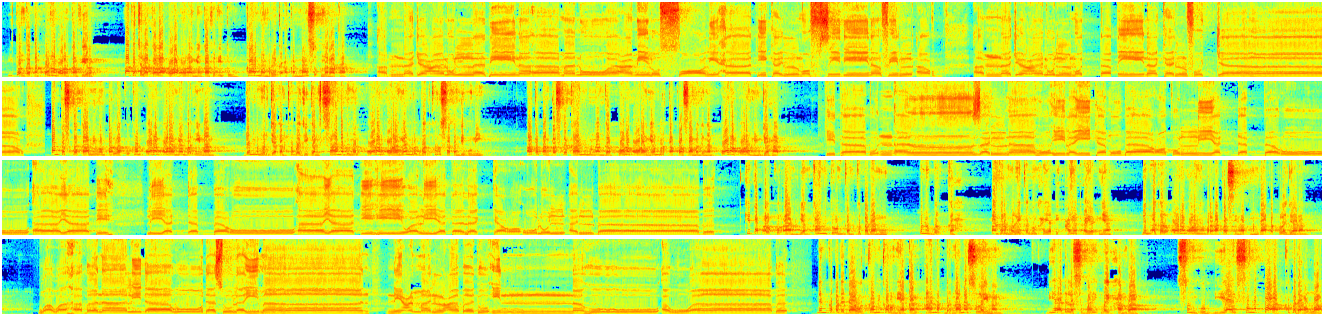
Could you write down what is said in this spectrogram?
Itu anggapan orang-orang kafir. Maka celakalah orang-orang yang kafir itu karena mereka akan masuk neraka. أم نجعل الذين آمنوا وعملوا الصالحات كالمفسدين في الأرض أم نجعل المتقين Pantaskah kami memperlakukan orang-orang yang beriman dan mengerjakan kebajikan sama dengan orang-orang yang berbuat kerusakan di bumi? Atau pantaskah kami menganggap orang-orang yang bertakwa sama dengan orang-orang yang jahat? كتاب أنزلناه إليك مبارك ليدبروا آياته ليدبروا آياته وليتذكر أولو الألباب Kitab Al-Quran yang kami turunkan kepadamu penuh berkah agar mereka menghayati ayat-ayatnya dan agar orang-orang yang berakal sehat mendapat pelajaran. ووهبنا لداود سليمان نعم العبد إنه أواب Dan kepada Daud kami karuniakan anak bernama Sulaiman. Dia adalah sebaik-baik hamba. Sungguh dia sangat taat kepada Allah.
